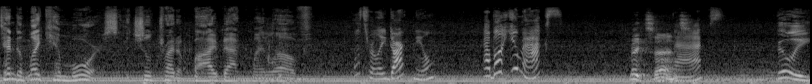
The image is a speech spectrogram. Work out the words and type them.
Tend to like him more so that she'll try to buy back my love. That's really dark, Neil. How about you, Max? Makes sense. Max? Billy,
